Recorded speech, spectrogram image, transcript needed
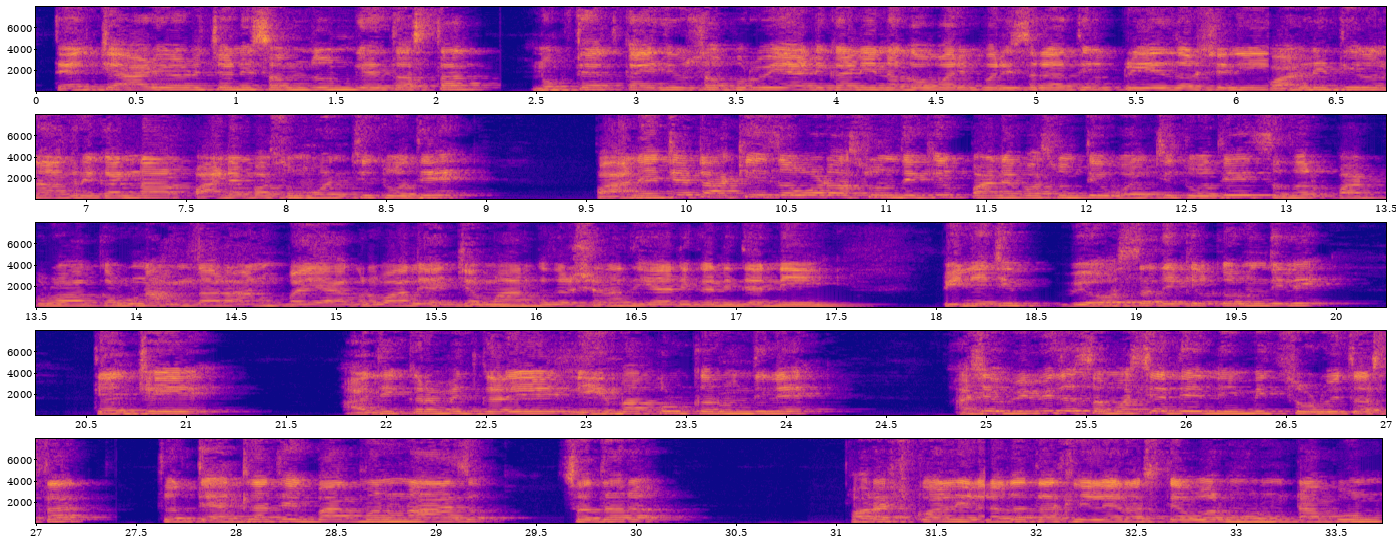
त्यांच्या अडीअडचणी समजून घेत असतात. नुकत्याच काही दिवसापूर्वी या ठिकाणी नगोबारी परिसरातील प्रियदर्शनी कॉलनीतील नागरिकांना पाण्यापासून वंचित होते. पाण्याच्या टाकी जवळ असून देखील पाण्यापासून ते वंचित होते. सदर पाठपुरावा करून आमदार अनुभाई अग्रवाल यांच्या मार्गदर्शनात या ठिकाणी त्यांनी पिण्याची व्यवस्था देखील करून दिली. त्यांचे अतिक्रमित घरे नियमाकुळ करून दिले. अशा विविध समस्या ते नेहमीच सोडवित असतात. तर त्यातलाच एक भाग म्हणून आज सदर फॉरेस्ट कॉलनी लगत असलेल्या रस्त्यावर मुरुम टाकून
